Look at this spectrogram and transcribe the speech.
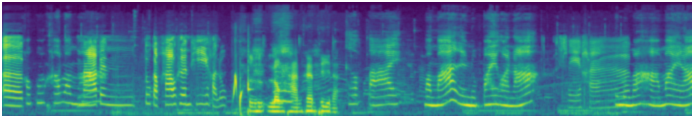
เออขอบคุณครับมามาน้าเป็นตู้กับข้าวเคลื่อนที่ค่ะลูก ลงทานเคลื่อนที่น่ะเกือบตายมามาเดี๋ยวหนูไปก่อนนะโอเคค่ะ เดี๋ยวหนูมาหาใหม่นะ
